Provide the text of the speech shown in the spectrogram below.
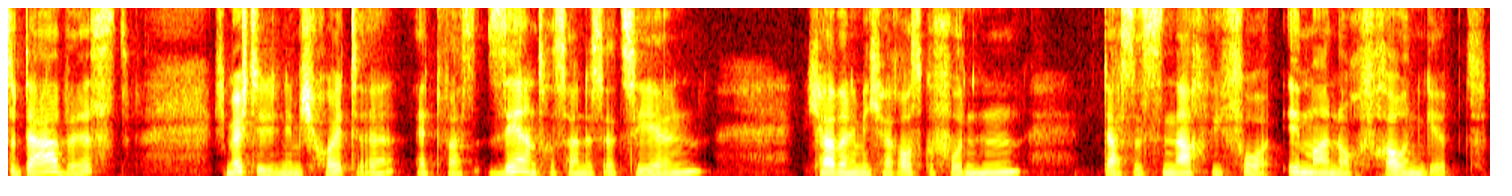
du da bist. Ich möchte dir nämlich heute etwas sehr Interessantes erzählen. Ich habe nämlich herausgefunden, dass es nach wie vor immer noch Frauen gibt,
